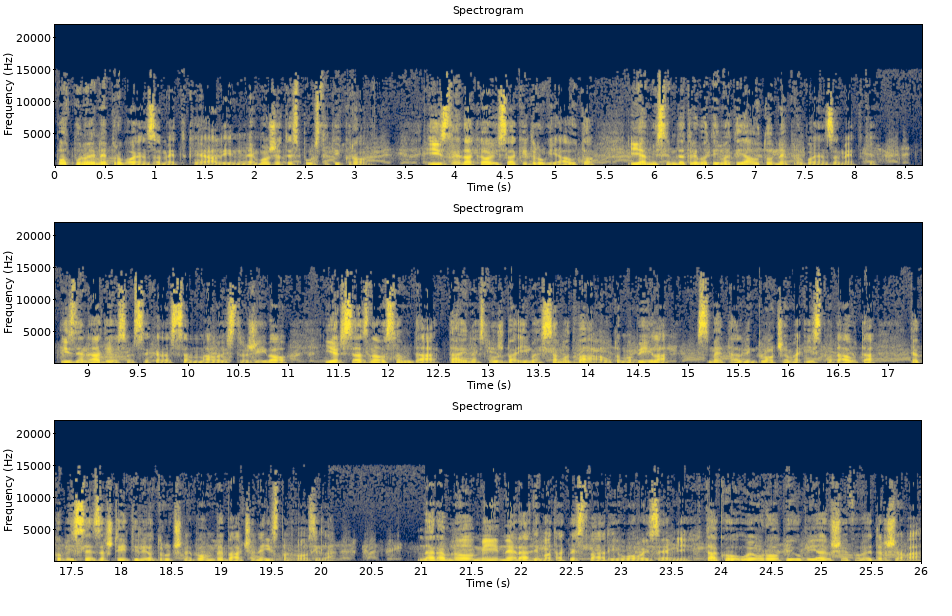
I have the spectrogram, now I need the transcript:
Potpuno je neprobojan za metke, ali ne možete spustiti krov. Izgleda kao i svaki drugi auto i ja mislim da trebate imati auto neprobojan za metke. Iznenadio sam se kada sam malo istraživao, jer saznao sam da tajna služba ima samo dva automobila s metalnim pločama ispod auta kako bi se zaštitili od ručne bombe bačene ispod vozila. Naravno, mi ne radimo takve stvari u ovoj zemlji. Tako u Europi ubijaju šefove država,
